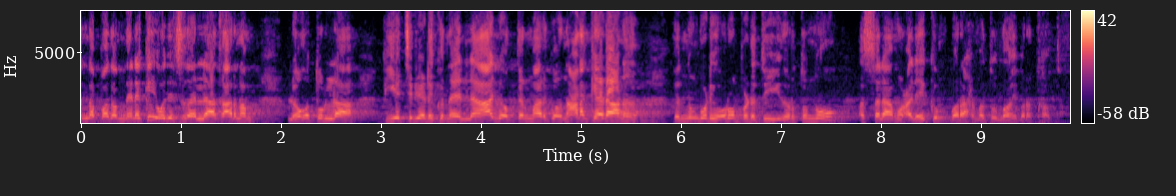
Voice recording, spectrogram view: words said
എന്ന പദം നിനക്ക് യോജിച്ചതല്ല. കാരണം ലോകത്തുള്ള പി എച്ച് ഡി എടുക്കുന്ന എല്ലാ ഡോക്ടർമാർക്കും നാണക്കേടാണ് എന്നും കൂടി ഓർമ്മപ്പെടുത്തി നിർത്തുന്നു. അസ്സാം വലൈക്കും വറഹമത്തല്ലാഹി വർക്കാത്തു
